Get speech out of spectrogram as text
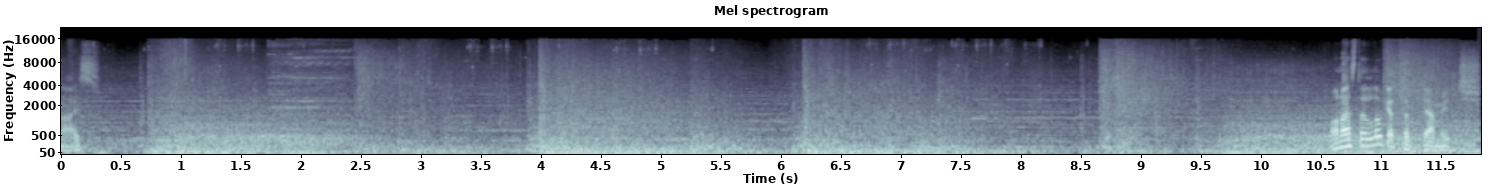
Nice. Honestly, look at the damage.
